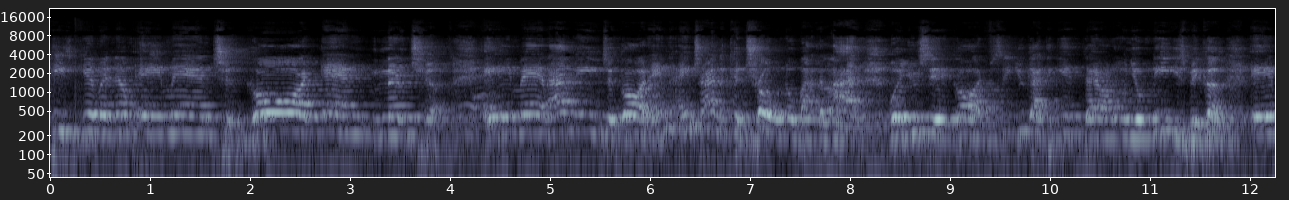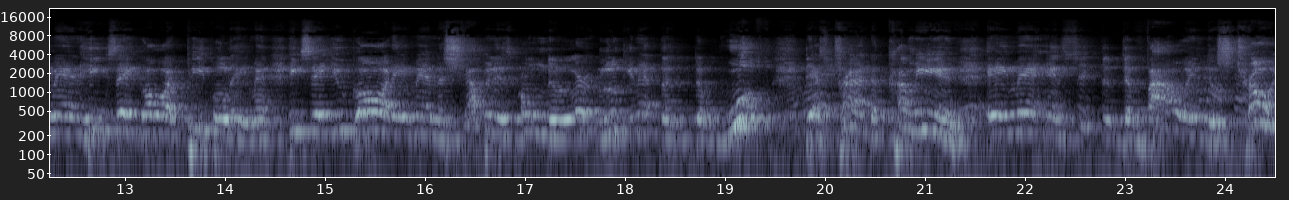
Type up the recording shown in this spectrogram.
He's giving them amen to guard and nurture. Amen. I mean to guard. Ain't, ain't trying to control nobody's life. Well, you said God, see, you got to get down on your knees because, amen, he say guard people, amen. He say you guard, amen. The shepherd is on the alert looking at the, the wolf that's trying to come in, amen, and seek to devour and destroy.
